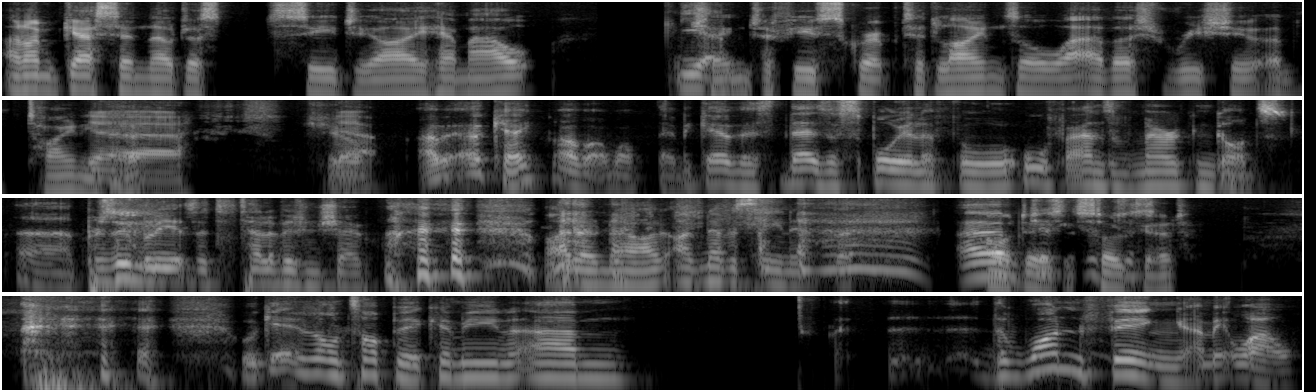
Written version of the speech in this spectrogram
And I'm guessing they'll just CGI him out, yeah. change a few scripted lines or whatever, reshoot a tiny yeah. bit. Sure. Yeah. Okay. Oh well, well, there we go. There's there's a spoiler for all fans of American Gods. Uh, presumably, it's a television show. I don't know. I, have never seen it, but um, oh, dude, just, it's so just, good. we're getting on topic. I mean, um, the one thing. I mean, well,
